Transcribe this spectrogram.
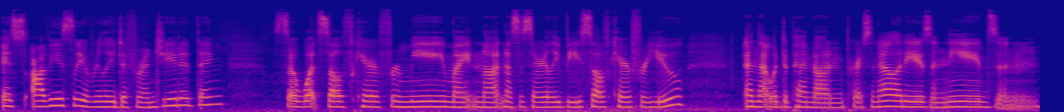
it's obviously a really differentiated thing so, what self care for me might not necessarily be self care for you. And that would depend on personalities and needs and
